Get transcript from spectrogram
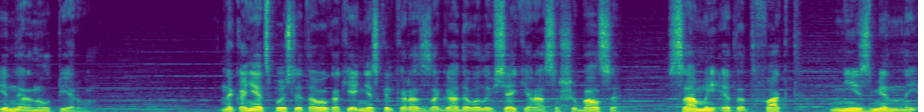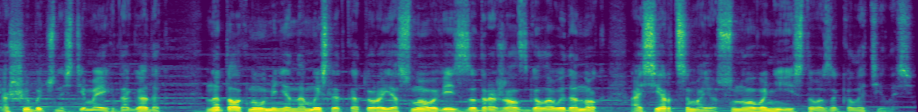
и нырнул первым. Наконец, после того, как я несколько раз загадывал и всякий раз ошибался, самый этот факт неизменной ошибочности моих догадок натолкнул меня на мысль, от которой я снова весь задрожал с головы до ног, а сердце мое снова неистово заколотилось.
